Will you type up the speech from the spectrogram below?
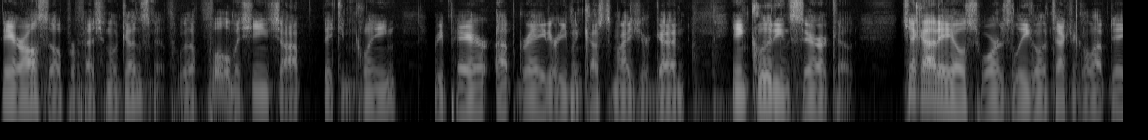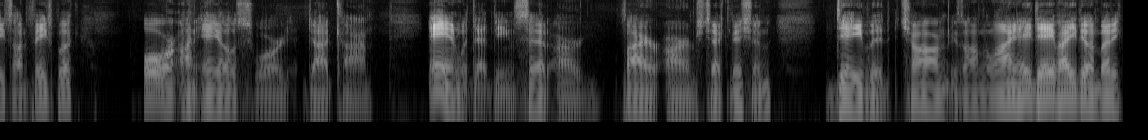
They are also a professional gunsmiths with a full machine shop. They can clean, repair, upgrade, or even customize your gun, including Cerakote. Check out AO Sword's legal and technical updates on Facebook or on aosword.com. And with that being said, our firearms technician, David Chong, is on the line. Hey, Dave, how you doing, buddy?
